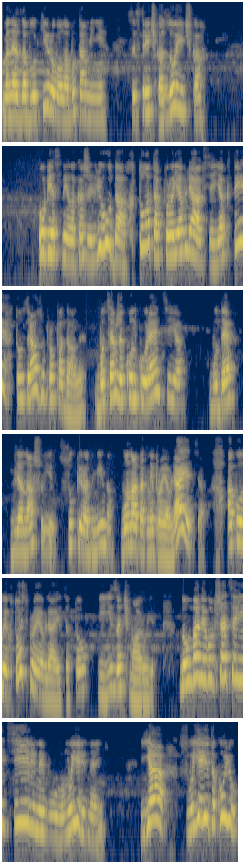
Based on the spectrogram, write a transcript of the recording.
мене заблокувала, бо там мені сестричка Зоїчка об'яснила, каже, Люда, хто так проявлявся, як ти, то зразу пропадали. Бо це вже конкуренція буде для нашої суперадміна. Вона так не проявляється, а коли хтось проявляється, то її затьмарує. Ну, у мене взагалі цієї цілі не було, мої рідненькі. Я своєю такою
